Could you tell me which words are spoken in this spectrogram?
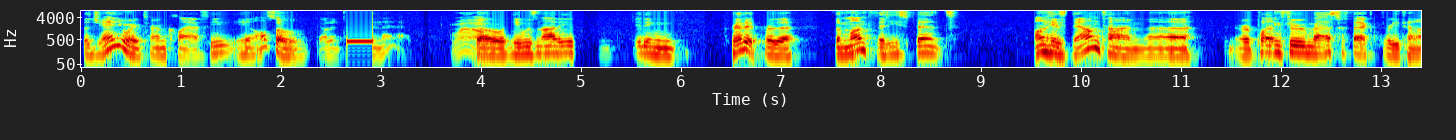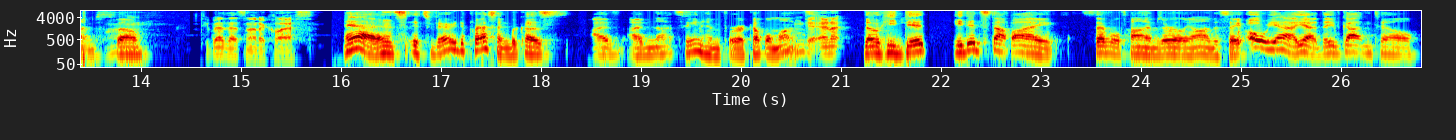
the January term class, he he also got in that. Wow. So he was not even getting credit for the the month that he spent on his downtime uh, or playing through Mass Effect three times. So. Too bad that's not a class. Yeah, it's it's very depressing because I've I've not seen him for a couple months. Okay, and I, Though he did he did stop by several times early on to say, "Oh yeah, yeah, they've got until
